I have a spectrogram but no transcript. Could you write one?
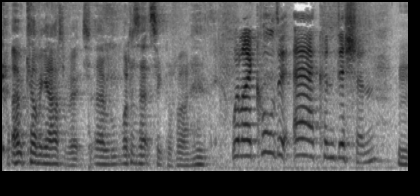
um, coming out of it? Um, what does that signify? Well, I called it air condition. Hmm.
